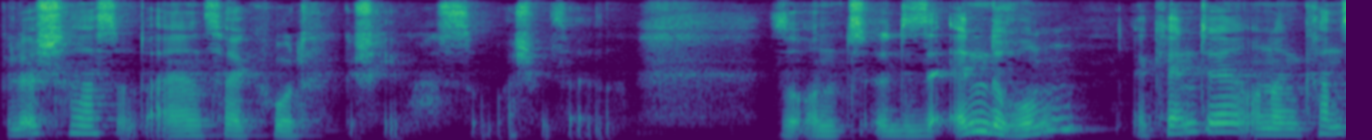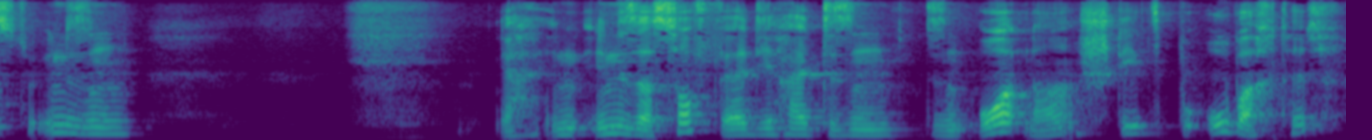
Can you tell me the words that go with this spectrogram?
gelöscht hast und eine Zeile Code geschrieben hast, so beispielsweise. So, und äh, diese Änderung erkennt er und dann kannst du in diesem, ja, in, in dieser Software, die halt diesen, diesen Ordner stets beobachtet,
